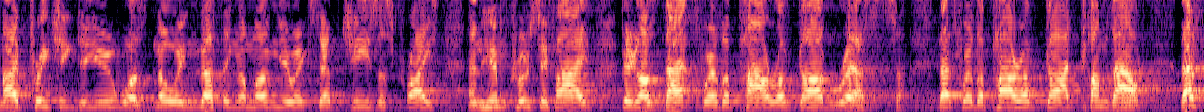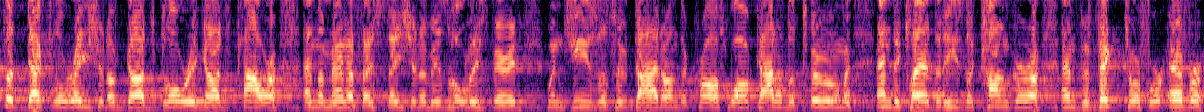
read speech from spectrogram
my preaching to you was knowing nothing among you except Jesus Christ and Him crucified, because that's where the power of God rests. That's where the power of God comes out. That's the declaration of God's glory, God's power, and the manifestation of His Holy Spirit when Jesus, who died on the cross, walked out of the tomb and declared that He's the conqueror and the victor forever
